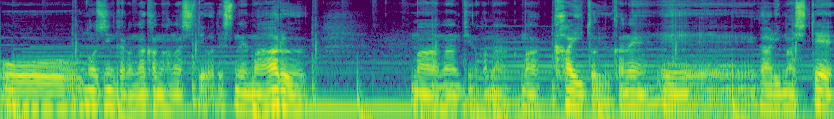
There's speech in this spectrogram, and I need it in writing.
う脳人会の中の話ではですね、まあ、あるまあ何て言うのかな、まあ、会というかね、えー、がありまして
